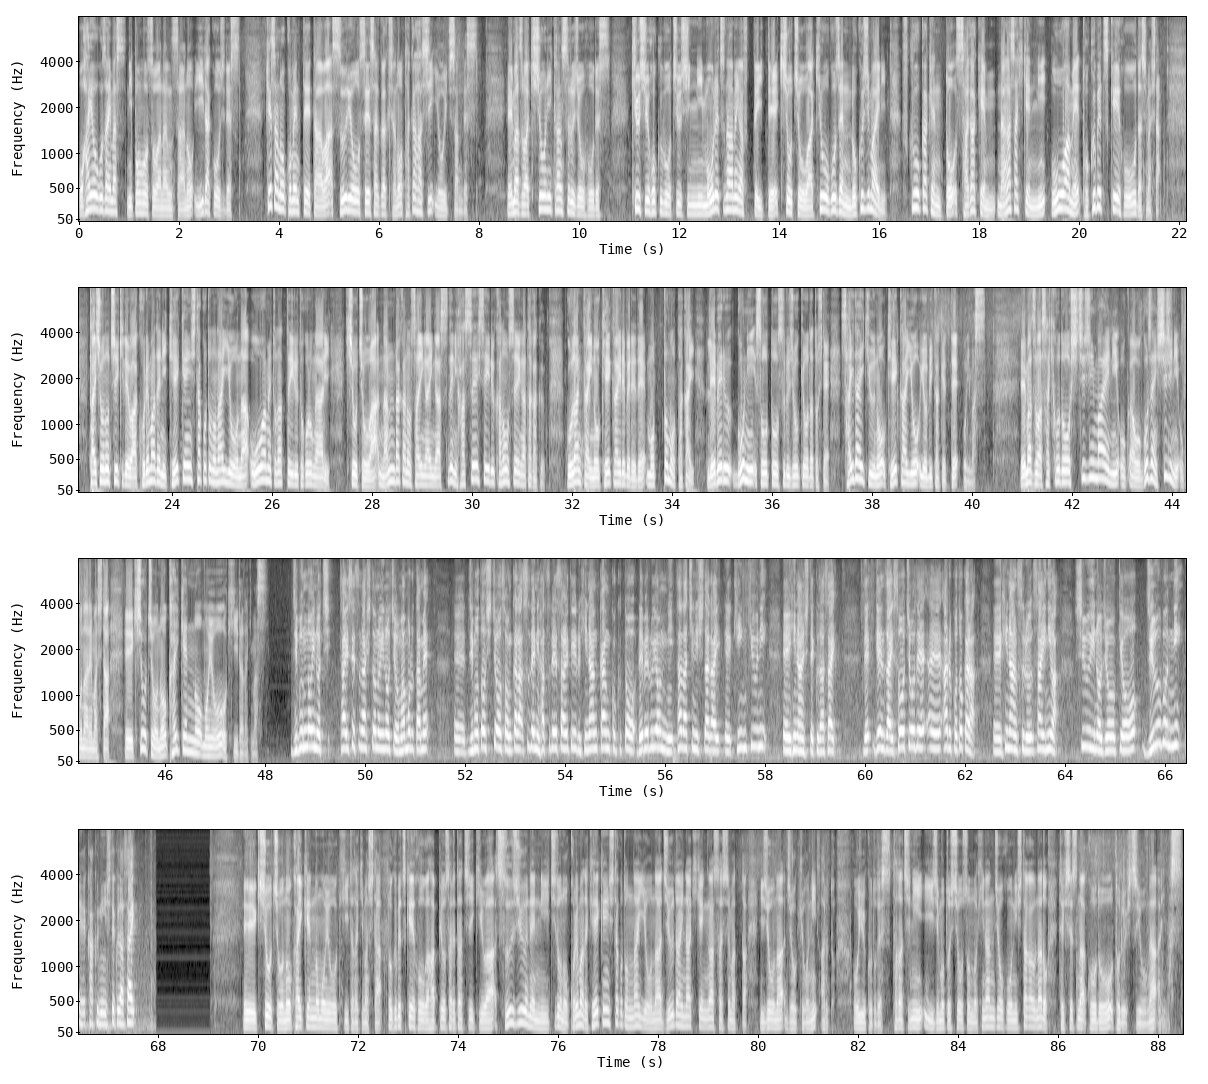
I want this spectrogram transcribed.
おはようございます。日本放送アナウンサーの飯田浩二です。今朝のコメンテーターは数量政策学者の高橋洋一さんです。えまずは気象に関する情報です。九州北部を中心に猛烈な雨が降っていて気象庁は今日午前6時前に福岡県と佐賀県長崎県に大雨特別警報を出しました。対象の地域ではこれまでに経験したことのないような大雨となっているところがあり気象庁は何らかの災害がすでに発生している可能性が高く5段階の警戒レベルで最も高いレベル5に相当する状況だとして最大級の警戒を呼びかけております。えまずは先ほど7時前に午前7時に行われました、え気象庁の会見の模様をお聞きいただきます。自分の命大切な人の命を守るためえ地元市町村からすでに発令されている避難勧告等レベル4に直ちに従い、え緊急に、え避難してください。で現在、早朝で、えあることから、え避難する際には、周囲の状況を十分に、え確認してください。えー、気象庁の会見の模様をお聞きいただきました。特別警報が発表された地域は数十年に一度のこれまで経験したことのないような重大な危険が差し迫った異常な状況にあるということです。直ちに地元市町村の避難情報に従うなど適切な行動を取る必要があります。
